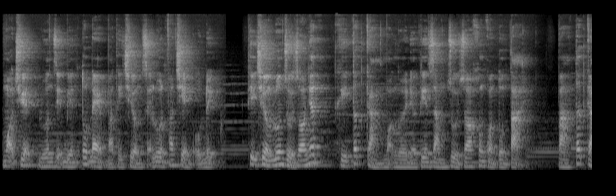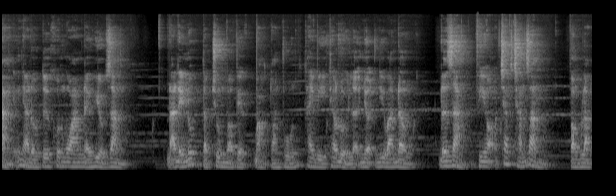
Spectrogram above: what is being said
Mọi chuyện luôn diễn biến tốt đẹp và thị trường sẽ luôn phát triển ổn định. Thị trường luôn rủi ro nhất khi tất cả mọi người đều tin rằng rủi ro không còn tồn tại và tất cả những nhà đầu tư khôn ngoan đều hiểu rằng đã đến lúc tập trung vào việc bảo toàn vốn thay vì theo đuổi lợi nhuận như ban đầu. Đơn giản vì họ chắc chắn rằng vòng lặp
